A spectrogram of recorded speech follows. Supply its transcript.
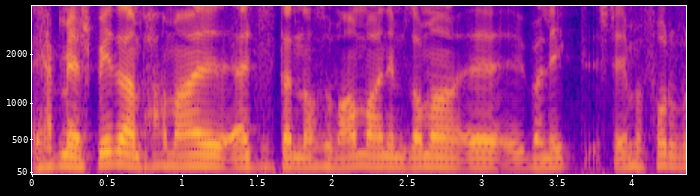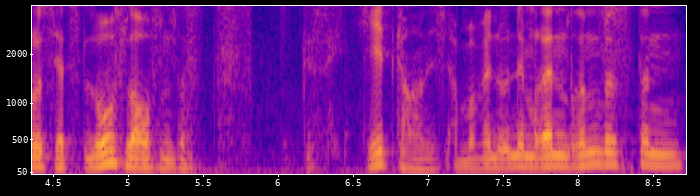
ich habe mir später ein paar Mal, als es dann noch so warm war in dem Sommer, äh, überlegt, stell dir mal vor, du würdest jetzt loslaufen. Das, das, das, geht gar nicht. Aber wenn du in dem Rennen drin bist, dann,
